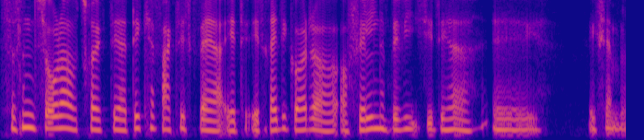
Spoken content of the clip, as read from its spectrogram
Så sådan et solaftryk der, det kan faktisk være et, et rigtig godt og, og fældende bevis i det her øh, eksempel?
